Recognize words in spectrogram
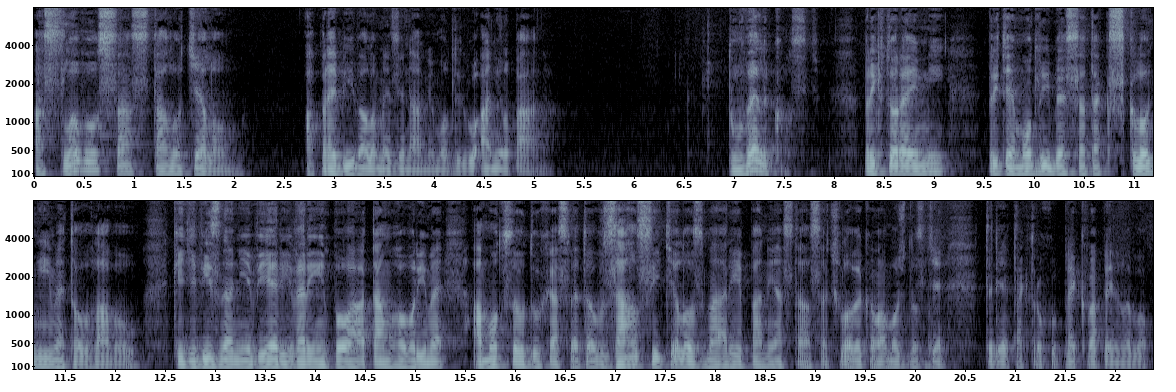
a slovo sa stalo telom a prebývalo medzi nami modlitbu aniel pána. Tú veľkosť, pri ktorej my pri tej modlíbe sa tak skloníme tou hlavou. Keď je vyznanie viery, verím Boha, tam hovoríme a mocou Ducha Svetov vzal si telo z Márie Pany a stal sa človekom a možno ste tedy je tak trochu prekvapení, lebo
